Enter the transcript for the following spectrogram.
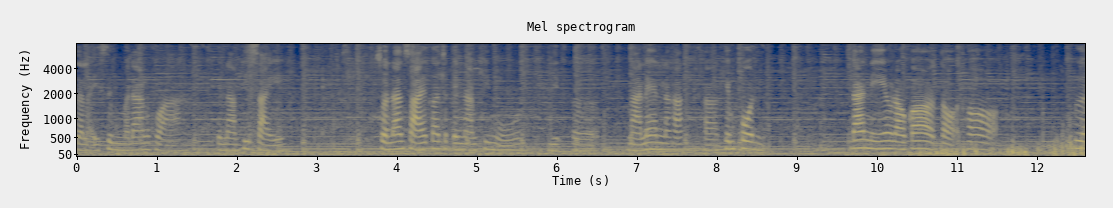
จะไหลซึมมาด้านขวา เป็นน้ำที่ใส ส่วนด้านซ้ายก็จะเป็นน้ำขี้หมูยิเอ่อหนาแน่นนะคะเข้มข้น ด้านนี้เราก็ต่อท่อเพื่อ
